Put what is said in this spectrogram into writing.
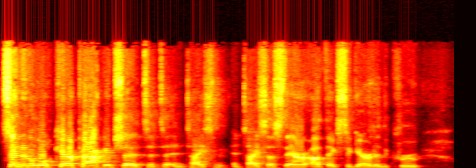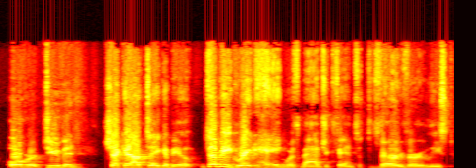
sending a little care package to, to, to entice entice us there. Uh, thanks to Garrett and the crew over at Duvin. Check it out. Take it. Be a, be a great hang with Magic fans at the very very least.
